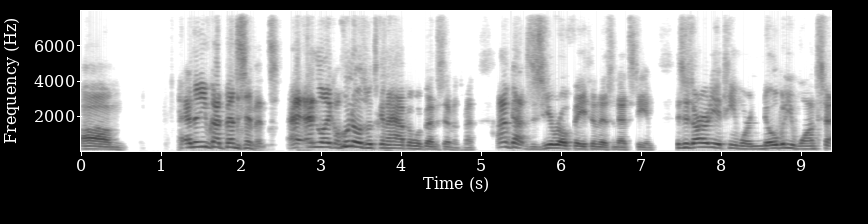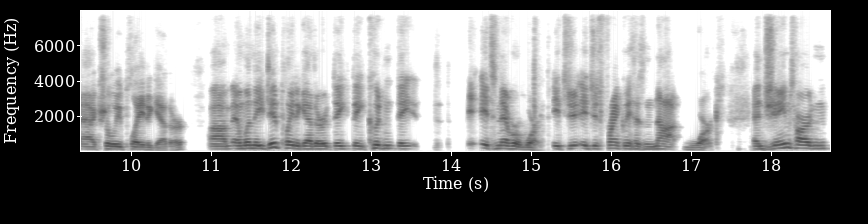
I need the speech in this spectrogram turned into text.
Um, and then you've got Ben Simmons, and, and like who knows what's going to happen with Ben Simmons, man? I've got zero faith in this Nets team. This is already a team where nobody wants to actually play together. Um, and when they did play together, they they couldn't. They it's never worked. It it just frankly has not worked. And James Harden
